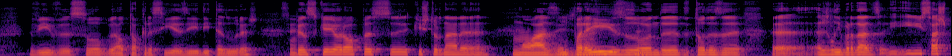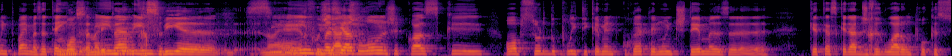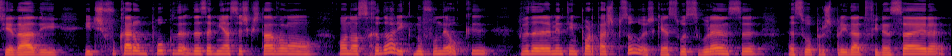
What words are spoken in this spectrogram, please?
vive sob autocracias e ditaduras. Sim. Penso que a Europa se quis tornar a- Um oásis. um não é? paraíso onde de todas a- a- as liberdades e, isso acho muito bem, mas até um bom indo- samaritano indo- indo- recebia não Sim, é, indo refugiados. demasiado longe, quase que ao absurdo do politicamente correto em muitos temas, eh, que até se calhar desregularam um pouco a sociedade e, e desfocaram um pouco da- das ameaças que estavam ao, ao nosso redor e que no fundo é o que verdadeiramente importa às pessoas, que é a sua segurança, a sua prosperidade financeira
